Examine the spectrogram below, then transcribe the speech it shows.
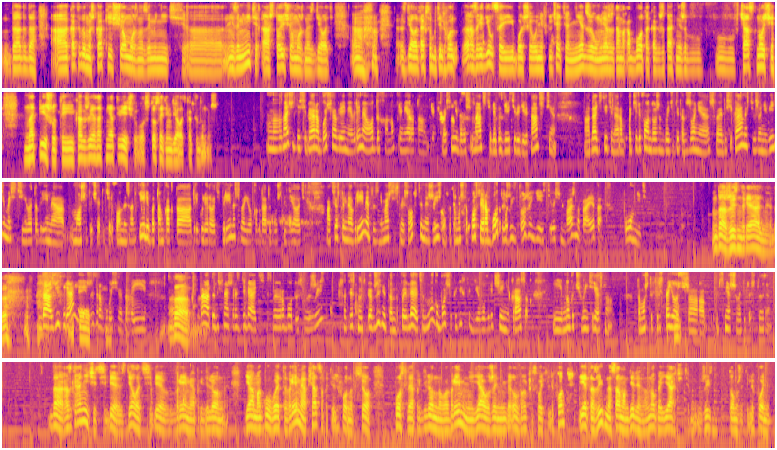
Да-да-да. А как ты думаешь, как еще можно заменить, э, не заменить, а что еще можно сделать? Э, сделать так, чтобы телефон разрядился и больше его не включать? А нет же, у меня же там работа, как же так, мне же в, в, в час ночи напишут, и как же я так не отвечу? Вот что с этим делать, как ты думаешь? назначить для себя рабочее время и время отдыха, ну, к примеру, там, с 8 до 18, либо с 9 до 19, а, да, действительно, телефон должен быть где-то в зоне своей досягаемости, в зоне видимости, и в это время можешь отвечать на телефонные звонки, либо там как-то отрегулировать время свое, когда ты будешь это делать. А все остальное время ты занимаешься своей собственной жизнью, потому что после работы жизнь тоже есть, и очень важно про это помнить. Ну да, жизнь реальная, да? Да, жизнь реальная и жизнь рабочая, да. И да. Э, когда ты начинаешь разделять свою работу и свою жизнь, соответственно, у тебя в жизни там появляется намного больше каких-то дел, увлечений, красок и много чего интересного. Потому что ты перестаешь ну, смешивать эту историю. Да, разграничить себе, сделать себе время определенное. Я могу в это время общаться по телефону. Все, после определенного времени я уже не беру в руки свой телефон, и эта жизнь на самом деле намного ярче, чем жизнь в том же телефоне.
